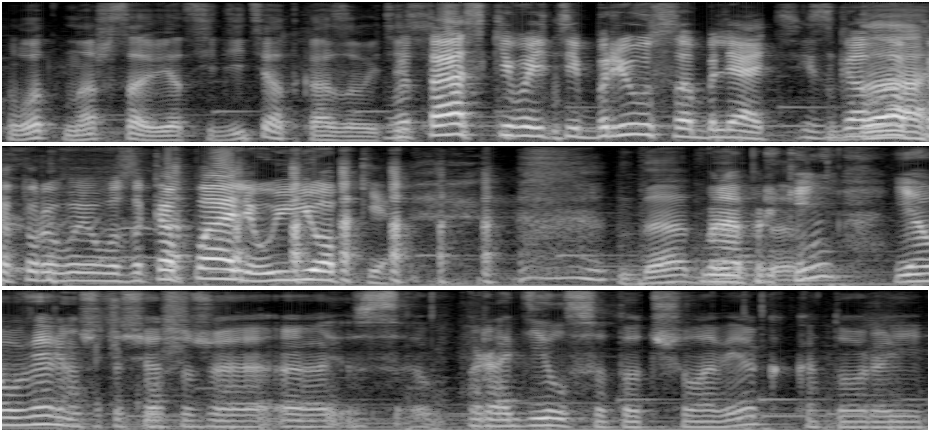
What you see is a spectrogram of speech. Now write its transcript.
вот наш совет, сидите, отказывайтесь. Вытаскивайте Брюса, блядь, из говна, в который вы его закопали, уёбки. Да, Бля, да, прикинь, я уверен, что сейчас уже э, с- родился тот человек, который,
